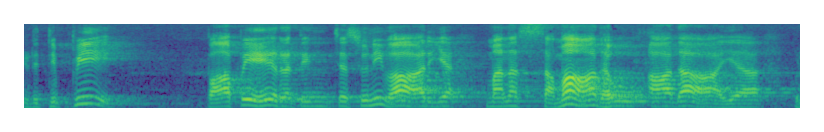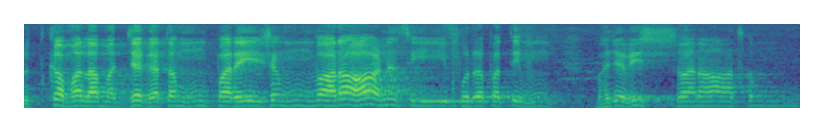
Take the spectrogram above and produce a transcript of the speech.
ఇటు తిప్పి పాపే రతించ సునివార్య మన సమాధౌ ఆదాయ హృత్కమల మధ్యగతం పరేశం వారాణసీ పురపతిం భజ విశ్వనాథం.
